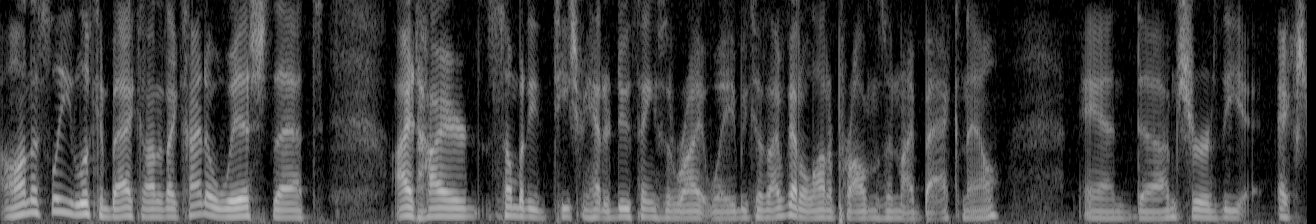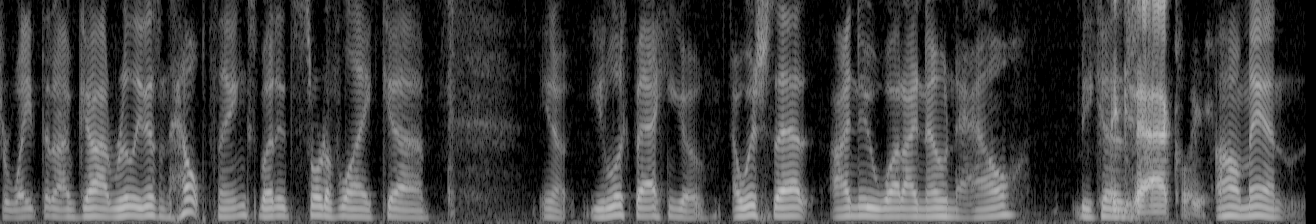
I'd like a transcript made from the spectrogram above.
honestly, looking back on it, I kind of wish that I'd hired somebody to teach me how to do things the right way because I've got a lot of problems in my back now. And uh, I'm sure the extra weight that I've got really doesn't help things, but it's sort of like, uh, you know, you look back and go, I wish that I knew what I know now because Exactly. Oh man,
